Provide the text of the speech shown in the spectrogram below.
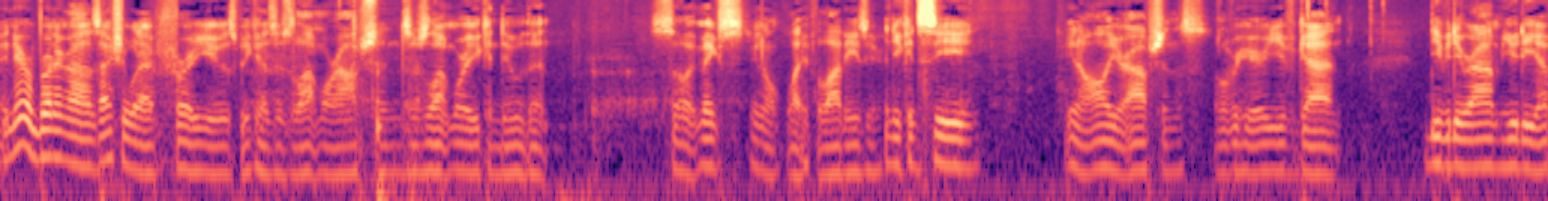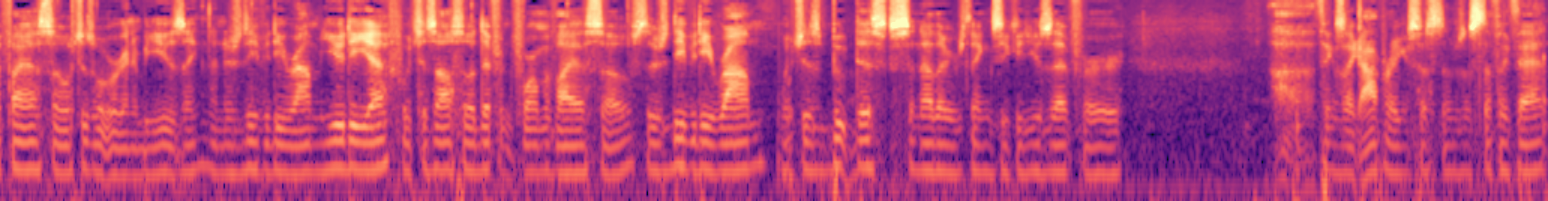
And Nero Burning ROM is actually what I prefer to use because there's a lot more options. There's a lot more you can do with it. So it makes, you know, life a lot easier. And you can see, you know, all your options over here. You've got DVD-ROM UDF ISO, which is what we're going to be using. Then there's DVD-ROM UDF, which is also a different form of ISOs. There's DVD-ROM, which is boot disks and other things. You could use that for uh, things like operating systems and stuff like that.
